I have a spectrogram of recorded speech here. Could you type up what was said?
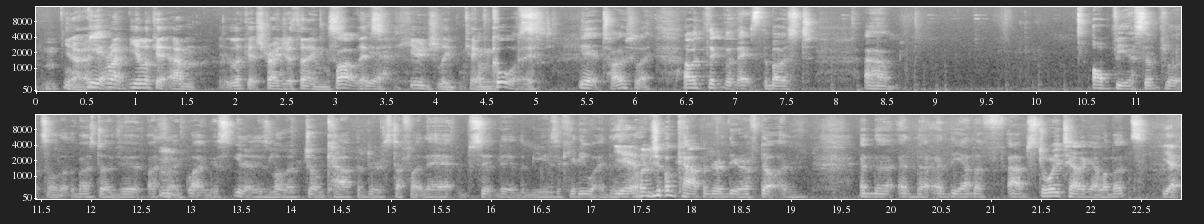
him. You know, Yeah. right? You look at um, you look at Stranger Things. Well, that's yeah. hugely King. of course based. yeah totally I would think that that's the most um, obvious influence on it the most overt I think like there's you know there's a lot of John Carpenter and stuff like that certainly in the music anyway there's Yeah. a lot of John Carpenter in there if not in, in the in the in the other um, storytelling elements Yeah.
